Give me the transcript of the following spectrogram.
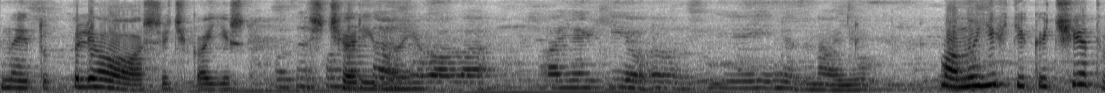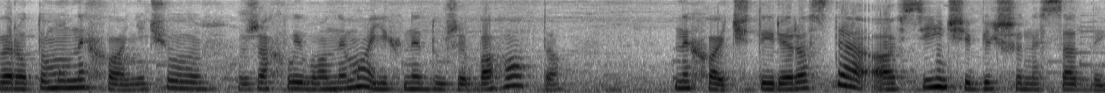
неї тут пляшечка є ж з чарівною. А які, я і не знаю. Ма, ну їх тільки четверо, тому нехай нічого жахливого немає, їх не дуже багато. Нехай чотири росте, а всі інші більше не сади.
